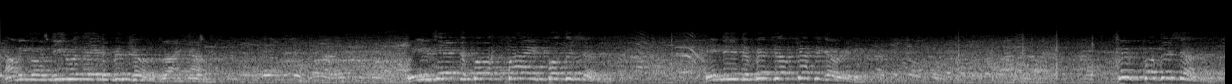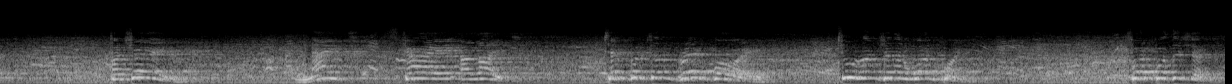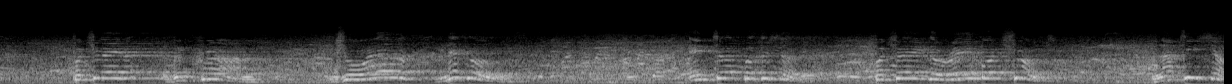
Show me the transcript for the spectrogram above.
Now we're going to deal with the individuals right now. Will you take the first five positions in the individual category? Fifth position, portraying Night Sky Alight, Templeton Brave Boy, 201 points. Fourth position, portraying The Crown, Joel Nichols. In third position, portraying the Rainbow Trout, Latisha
